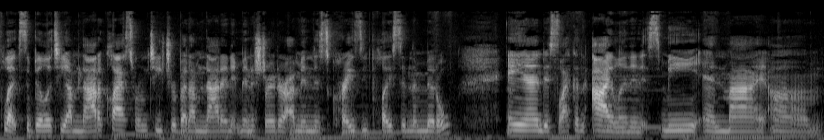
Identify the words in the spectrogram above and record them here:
flexibility. I'm not a classroom teacher, but I'm not an administrator. I'm in this crazy place in the middle, and it's like an island, and it's me and my um,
